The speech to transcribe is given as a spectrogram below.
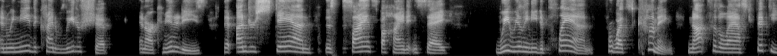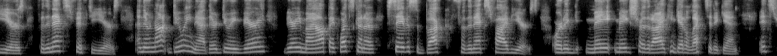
And we need the kind of leadership in our communities that understand the science behind it and say, we really need to plan for what's coming, not for the last 50 years, for the next 50 years. And they're not doing that. They're doing very, very myopic, what's going to save us a buck for the next five years or to make, make sure that I can get elected again. It's,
